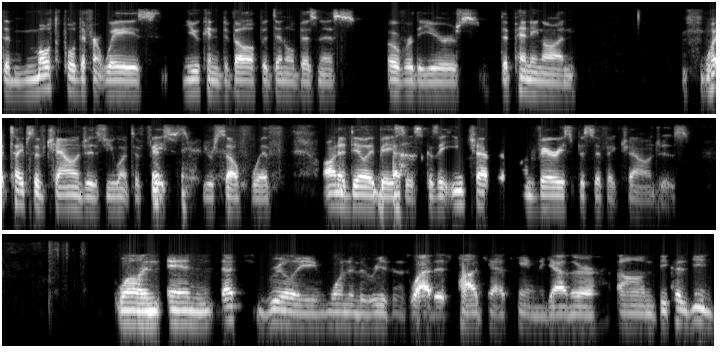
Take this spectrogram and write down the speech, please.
the multiple different ways you can develop a dental business over the years, depending on what types of challenges you want to face yourself with on a daily basis, because they each have their own very specific challenges. Well, and and that's really one of the reasons why this podcast came together, um, because you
